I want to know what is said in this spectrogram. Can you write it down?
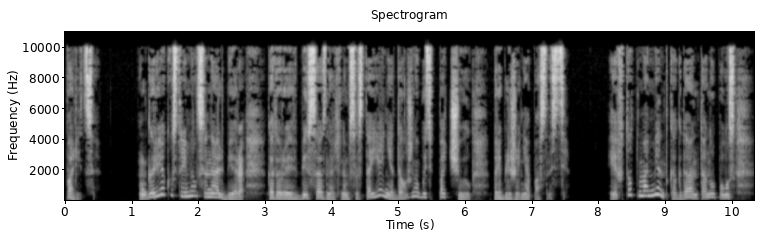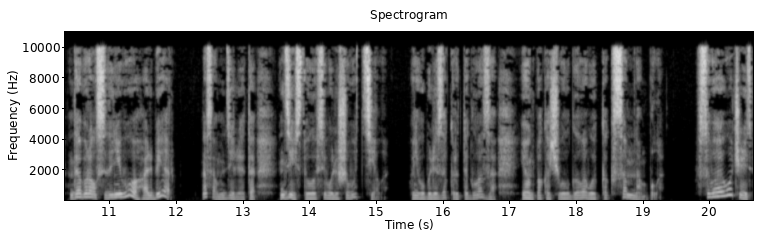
полиция. Грек устремился на Альбера, который в бессознательном состоянии, должно быть, почуял приближение опасности. И в тот момент, когда Антонополус добрался до него, Альбер, на самом деле это действовало всего лишь его тело, у него были закрыты глаза, и он покачивал головой, как сам нам было. В свою очередь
